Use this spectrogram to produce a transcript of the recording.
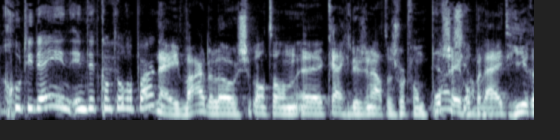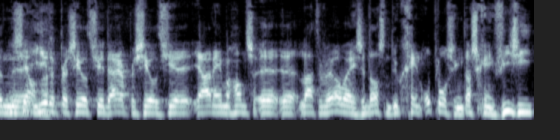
goed idee in, in dit kantorenpark? Nee, waardeloos. Want dan uh, krijg je dus inderdaad een soort van postzegelbeleid. Hier een, hier een perceeltje, daar een perceeltje. Ja, nee, maar Hans, laten we wel wezen. Dat is natuurlijk geen oplossing. Dat is geen visie.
